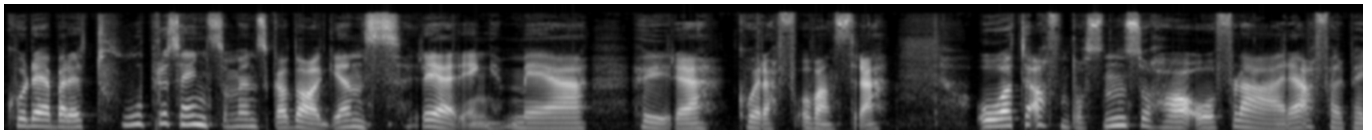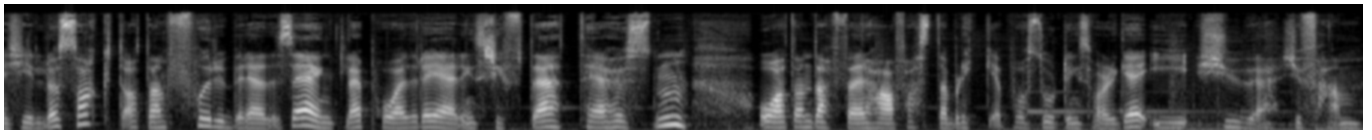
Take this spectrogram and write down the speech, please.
hvor det er bare 2% som ønsker dagens regjering med Høyre, KrF og Venstre. Og til Aftenposten så har òg flere Frp-kilder sagt at de forbereder seg egentlig på et regjeringsskifte til høsten, og at de derfor har festa blikket på stortingsvalget i 2025.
